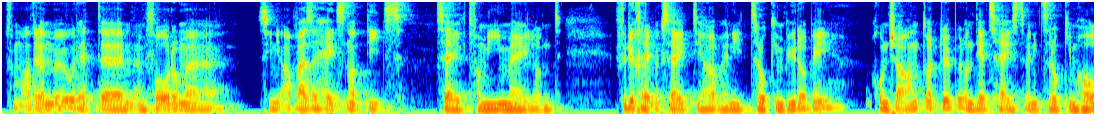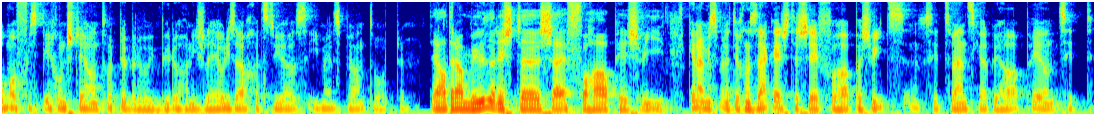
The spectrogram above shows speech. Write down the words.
vom Adrian Müller hat äh, im Forum äh, seine Abwesenheitsnotiz gezeigt vom E-Mail. Und früher hat man gesagt, ja, wenn ich zurück im Büro bin, kommst du eine Antwort über. Und jetzt heisst, wenn ich zurück im Homeoffice bin, kommst du eine Antwort über, weil im Büro habe ich schlauere Sachen zu tun, als E-Mails beantworten. Der Adrian Müller ist der Chef von HP Schweiz. Genau, müssen wir natürlich noch sagen, er ist der Chef von HP Schweiz, seit 20 Jahren bei HP und seit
